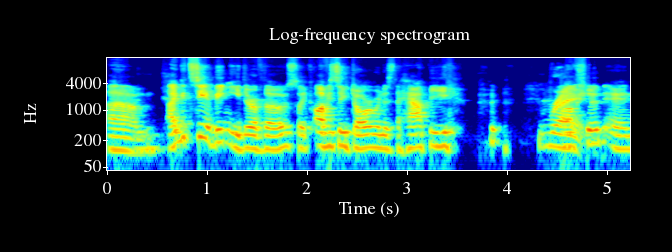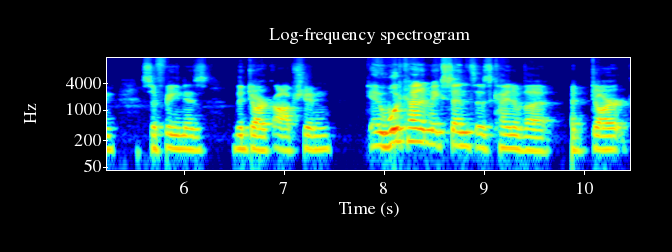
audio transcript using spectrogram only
Um, I could see it being either of those. Like obviously Darwin is the happy right. option and Safina's the dark option. It would kind of make sense as kind of a, a dark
